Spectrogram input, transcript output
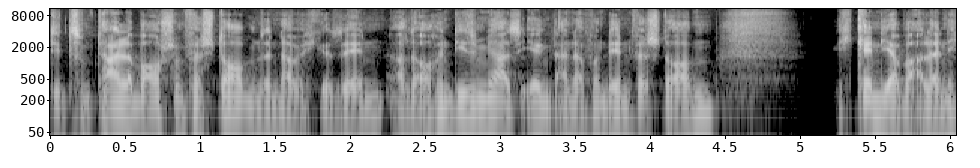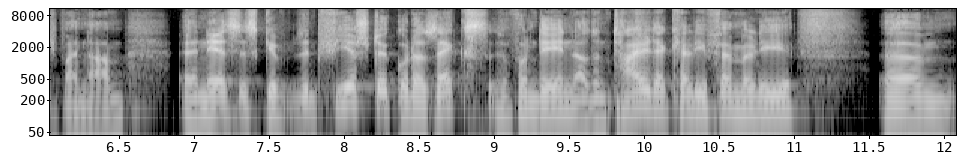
die zum Teil aber auch schon verstorben sind, habe ich gesehen. Also auch in diesem Jahr ist irgendeiner von denen verstorben. Ich kenne die aber alle nicht bei Namen. Äh, nee, es ist, sind vier Stück oder sechs von denen, also ein Teil der Kelly Family. Ähm,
